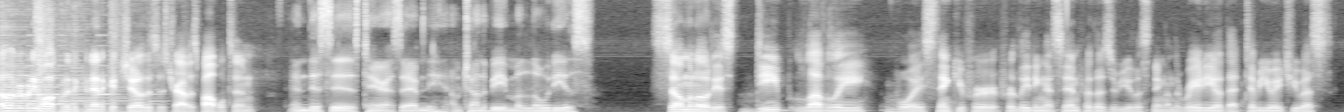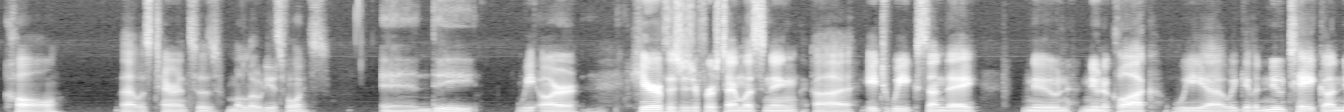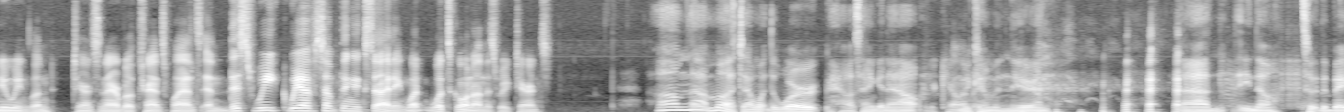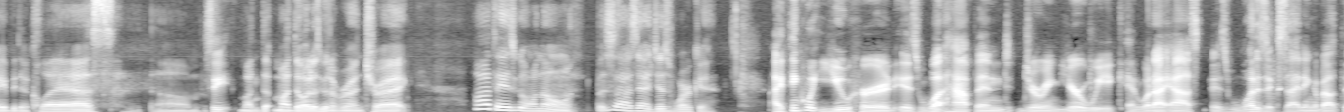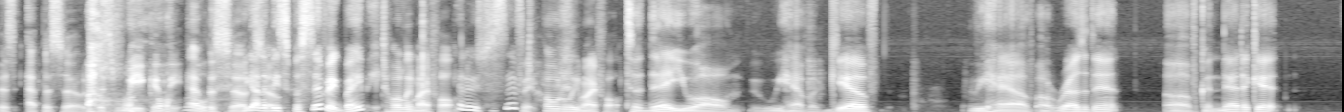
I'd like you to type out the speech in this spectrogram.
Hello, everybody. Welcome to the Connecticut Show. This is Travis Poppleton. And this is Terrence Abney. I'm trying to be melodious. So melodious, deep, lovely voice. Thank you for for leading us in. For those of you listening on the radio, that WHUS call, that was Terrence's melodious voice. Indeed. We are here. If this is your first time listening, uh, each week Sunday noon noon o'clock, we uh, we give a new take on New England. Terrence and I are both transplants, and this week we have something exciting. What what's going on this week, Terrence? Um, not much. I went to work. I was hanging out. You're killing we me. come in there and I, you know, took the baby to class. Um, See, my my daughter's gonna run track. A lot of things going on. Besides that, just working. I think what you heard is what happened during your week, and what I asked is what is exciting about this episode, this week in the episode. You gotta So, be specific, baby. totally my You fault. gotta be specific. Totally my fault. Today, you all, we have a gift. We have a resident of Connecticut.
